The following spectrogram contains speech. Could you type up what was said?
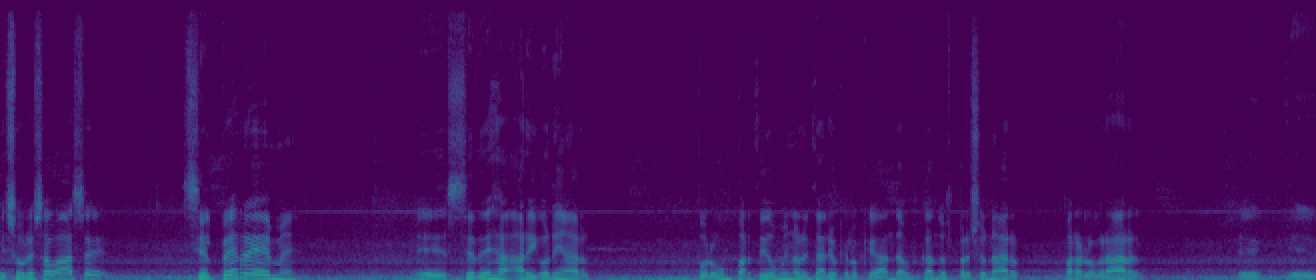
Y sobre esa base, si el PRM eh, se deja arigonear por un partido minoritario que lo que anda buscando es presionar para lograr eh, eh,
